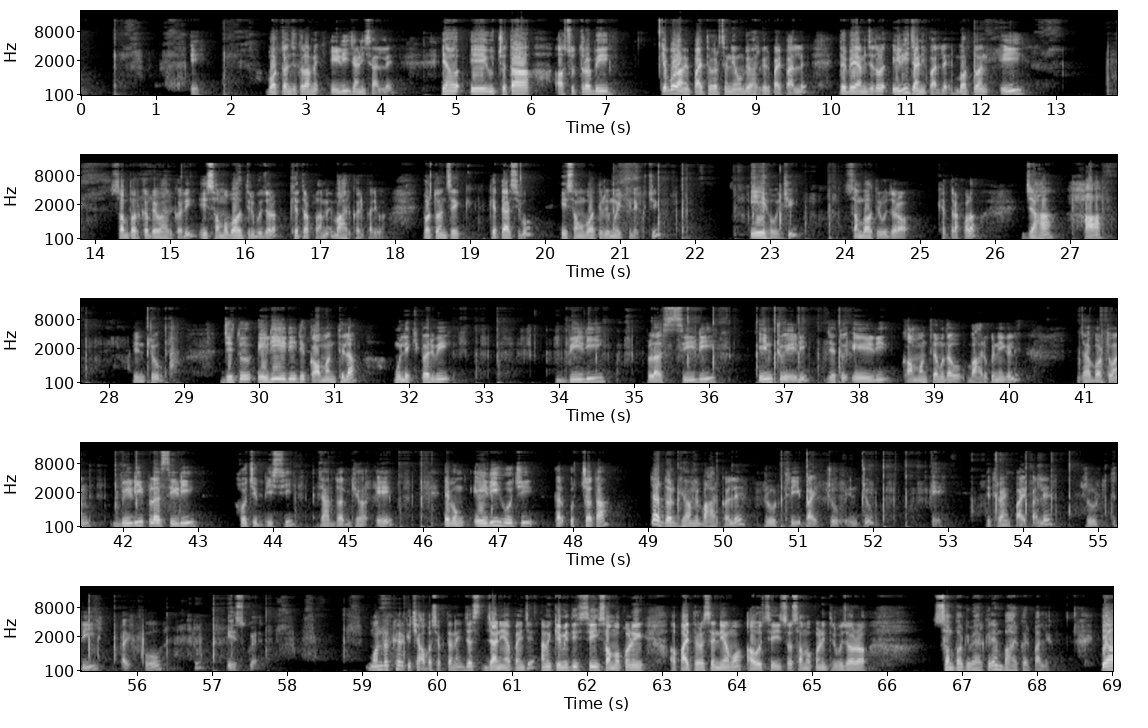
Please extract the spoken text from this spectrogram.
A ବର୍ତ୍ତମାନ ଯେତେବେଳେ ଆମେ ଏଡ଼ି ଜାଣିସାରିଲେ ଏହା ଏ ଉଚ୍ଚତା ସୂତ୍ର ବି କେବଳ ଆମେ ପାଇଥୋଗ୍ରାସ ନିୟମ ବ୍ୟବହାର କରି ପାଇପାରିଲେ ତେବେ ଆମେ ଯେତେବେଳେ ଏଡ଼ି ଜାଣିପାରିଲେ ବର୍ତ୍ତମାନ ଏଇ ସମ୍ପର୍କ ବ୍ୟବହାର କରି ଏହି ସମବାହୁ ତ୍ରିଭୁଜର କ୍ଷେତ୍ରଫଳ ଆମେ ବାହାର କରିପାରିବା ବର୍ତ୍ତମାନ ସେ କେତେ ଆସିବ এই সমবাহ ত্রিভুজ মু এটি লিখুছি এ হচ্ছে সমবাহ ত্রিভুজর ক্ষেত্রফল যা হাফ ইন্টু যেহেতু এডি এডি এটি কমন লা মু লিখিপারি BD plus CD into AD যেহেতু এডি କମନ୍ ଥିଲା ମୁଁ ତାକୁ ବାହାରକୁ ନେଇଗଲି ଯାହା ବର୍ତ୍ତମାନ B D plus C D ହେଉଛି ବି ସି ଯାହାର ଦୈର୍ଘ୍ୟ ଏ ଏବଂ ଏ ଡି ହେଉଛି ତାର ଉଚ୍ଚତା ଯାହାର ଦୈର୍ଘ୍ୟ ଆମେ ବାହାର କଲେ root three by two into A ଏଥିରୁ ଆମେ ପାଇପାରିଲେ root three by four to A square ମନେ ରଖିବାର କିଛି ଆବଶ୍ୟକତା ନାହିଁ ଜଷ୍ଟ ଜାଣିବା ପାଇଁ ଯେ ଆମେ କେମିତି ସେହି ସମକୋଣୀ ପାଇଥରସ ନିୟମ ଆଉ ସେଇ ସମକୋଣୀ ତ୍ରିଭୁଜର ସମ୍ପର୍କ ବ୍ୟବହାର କରି ଆମେ ବାହାର କରିପାରିଲେ या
